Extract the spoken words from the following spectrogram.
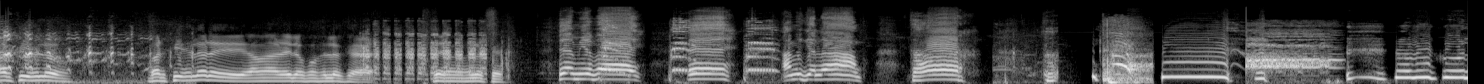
আর কি হলো? আর কি হলো রে? আমার এরকম হলো কে? এরকম হলো কে? এ মেয়ে ভাই, এ, আমি গেলাম, ধর। আমি কোন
